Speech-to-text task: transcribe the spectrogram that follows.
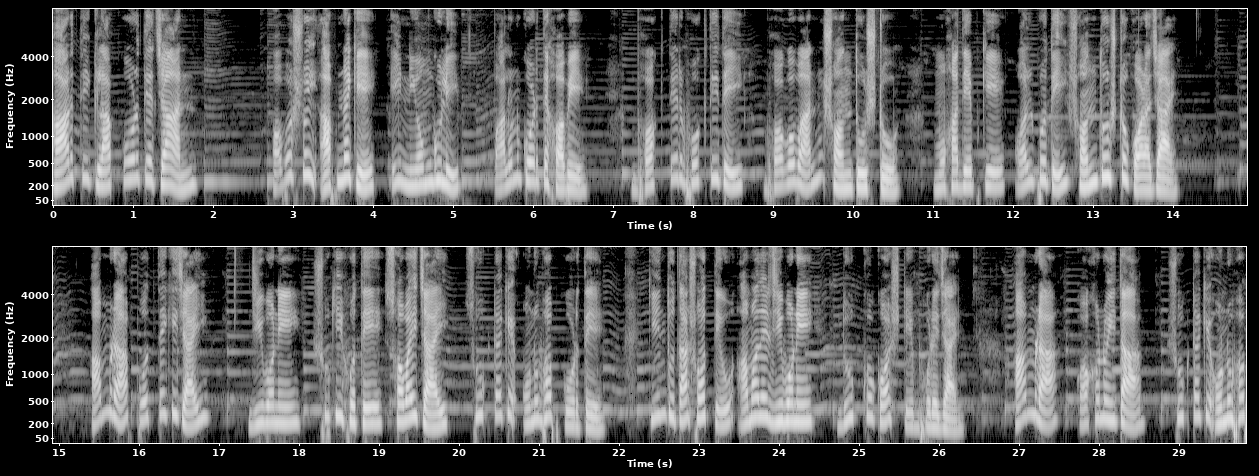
আর্থিক লাভ করতে চান, অবশ্যই আপনাকে এই নিয়মগুলি পালন করতে হবে। ভক্তের ভক্তিতেই ভগবান সন্তুষ্ট। মহাদেবকে অল্পতেই সন্তুষ্ট করা যায়। আমরা প্রত্যেকেই চাই জীবনে সুখী হতে, সবাই চাই সুখটাকে অনুভব করতে। কিন্তু তা সত্ত্বেও আমাদের জীবনে দুঃখ কষ্টে ভরে যায়। আমরা কখনোই তা সুখটাকে অনুভব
